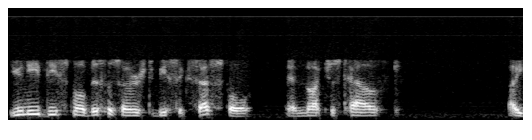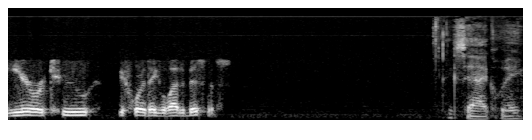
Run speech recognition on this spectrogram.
you need these small business owners to be successful and not just have a year or two before they go out of business. Exactly.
